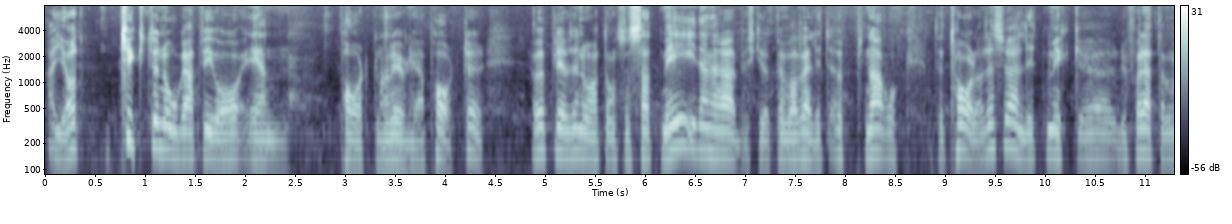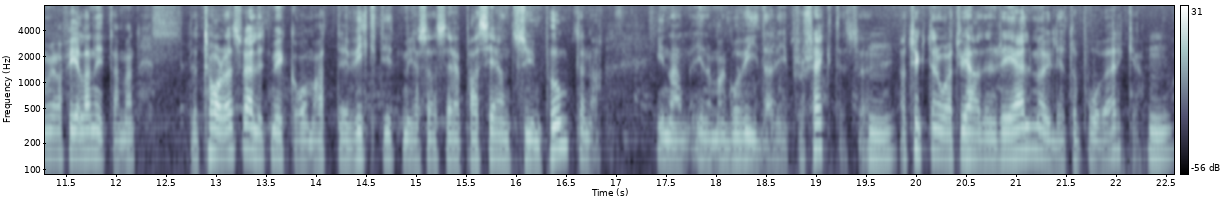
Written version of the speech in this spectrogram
Ja, Jag tyckte nog att vi var en part bland övriga parter. Jag upplevde nog att de som satt med i den här arbetsgruppen var väldigt öppna och det talades väldigt mycket, du får rätta mig om jag har fel Anita, men det talades väldigt mycket om att det är viktigt med så att säga patientsynpunkterna innan, innan man går vidare i projektet. Så Mm. Jag tyckte nog att vi hade en reell möjlighet att påverka. Mm.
